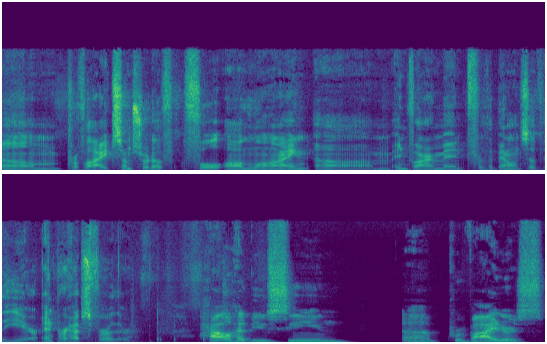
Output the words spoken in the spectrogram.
um, provide some sort of full online um, environment for the balance of the year and perhaps further. How have you seen uh, providers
